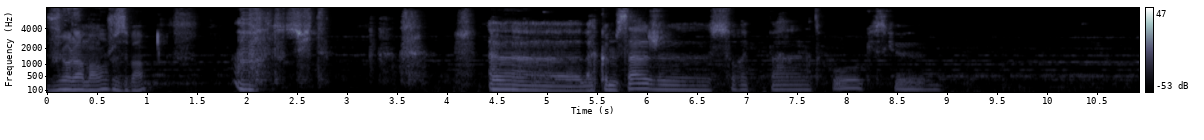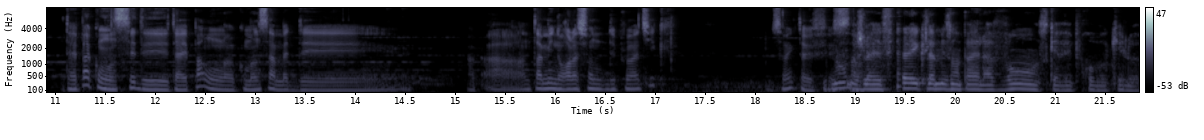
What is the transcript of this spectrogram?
violemment, je sais pas. Ah, tout de suite. Euh, bah, comme ça, je saurais pas trop. Qu'est-ce que. T'avais pas commencé des, t'avais pas commencé à mettre des, à, à entamer une relation diplomatique? C'est vrai que t'avais fait Non, ça. bah, je l'avais fait avec la Maison Impériale avant, ce qui avait provoqué le,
